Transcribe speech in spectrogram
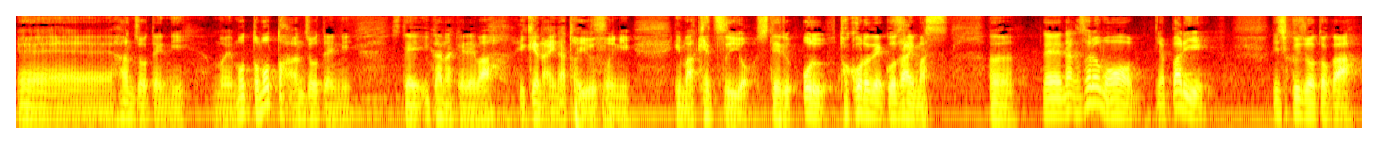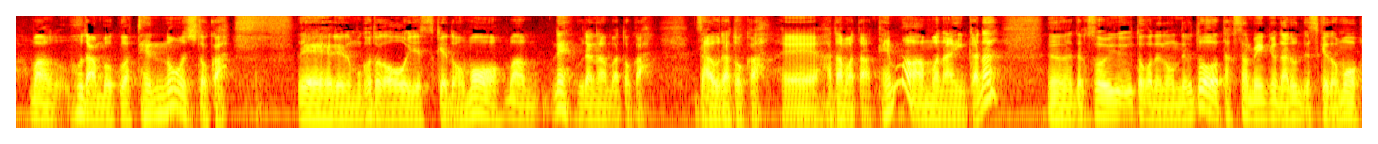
えー繁盛店にもっともっと繁盛店にしていかなければいけないなというふうに今決意をしているおるところでございます。うん、でなんかそれもやっぱり西九条とか、まあ、普段僕は天王寺とか、で飲むことが多いですけども、まあね、裏ナンバとか、ザウラとか、えー、はたまた、天満はあんまないんかな。うん、だからそういうところで飲んでるとたくさん勉強になるんですけども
